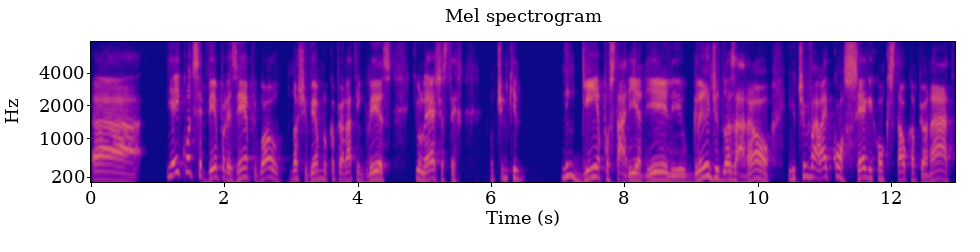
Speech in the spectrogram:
Ah, e aí, quando você vê, por exemplo, igual nós tivemos no campeonato inglês, que o Leicester, um time que ninguém apostaria nele, o grande do azarão, e o time vai lá e consegue conquistar o campeonato,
